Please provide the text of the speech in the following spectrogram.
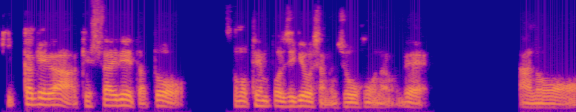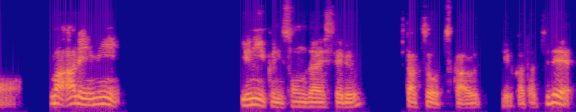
きっかけが決済データと、その店舗事業者の情報なので、あのーまあ、ある意味、ユニークに存在している二つを使うっていう形で、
